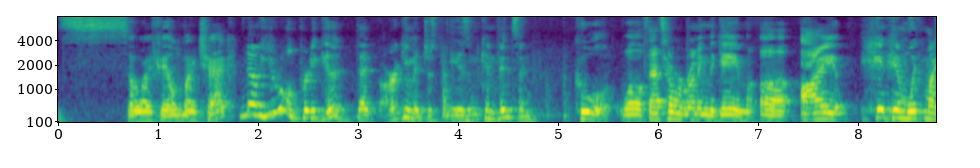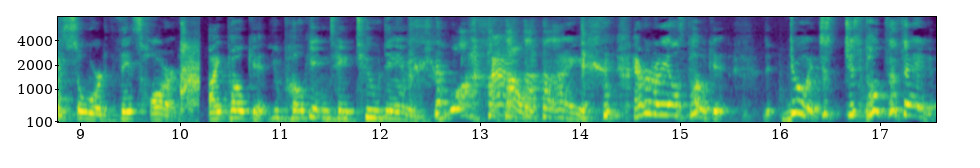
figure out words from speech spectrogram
So I failed my check. No, you rolled pretty good. That argument just isn't convincing. Cool. Well, if that's how we're running the game, uh, I hit him with my sword this hard. I poke it. You poke it and take two damage. Why? Everybody else poke it. Do it. Just just poke the thing.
